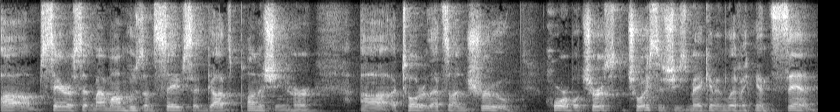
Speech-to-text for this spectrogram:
Um, Sarah said, My mom, who's unsaved, said God's punishing her. Uh, I told her that's untrue. Horrible cho- choices she's making and living in sin.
